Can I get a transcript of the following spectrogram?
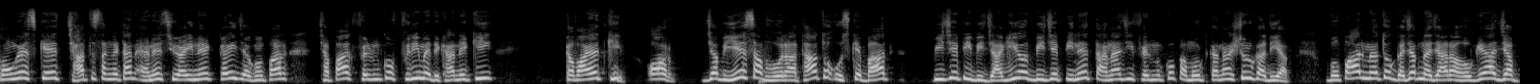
कांग्रेस के छात्र संगठन एनएसयूआई ने कई जगहों पर छपाक फ़िल्म को फ्री में दिखाने की कवायद की। और जब ये सब हो रहा था तो उसके बाद बीजेपी भी जागी और बीजेपी ने तानाजी फ़िल्म को प्रमोट करना शुरू कर दिया। भोपाल में तो गजब नज़ारा हो गया, जब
